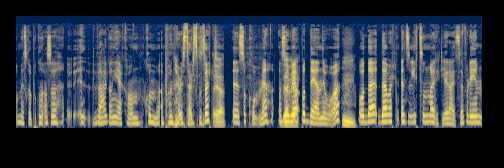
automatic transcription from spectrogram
Om jeg skal på konsert Altså, eh, hver gang jeg kan komme meg på en Harry Styles-konsert, Ja. eh, så kommer jeg. Altså, er vi er på det nivået. Mm. Og det, det har vært en litt sånn merkelig reise, fordi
